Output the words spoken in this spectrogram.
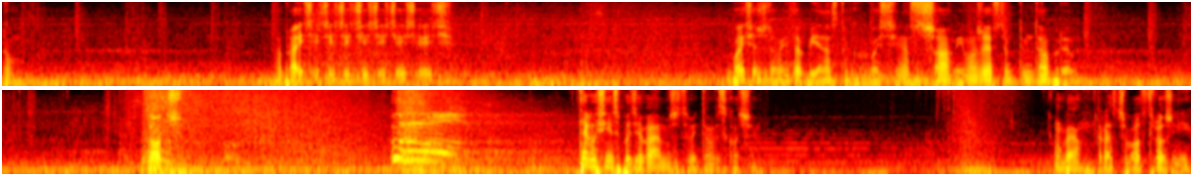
Tu. Dobra, idź, idź, idź, idź, idź, idź, idź. Boję się, że to mnie zabije nas tak właściwie na strzała, mimo że jestem tym dobrym. Dodge! Tego się nie spodziewałem, że to mi tam wyskoczy. Dobra, teraz trzeba ostrożniej.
